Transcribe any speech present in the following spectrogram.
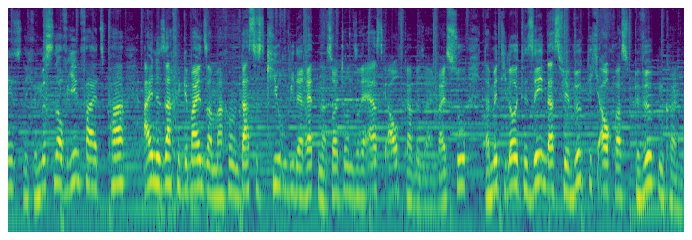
Ich weiß nicht. Wir müssen auf jeden Fall als Paar eine Sache gemeinsam machen und das ist Kiro wieder retten. Das sollte unsere erste Aufgabe sein, weißt du? Damit die Leute sehen, dass wir wirklich auch was bewirken können.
